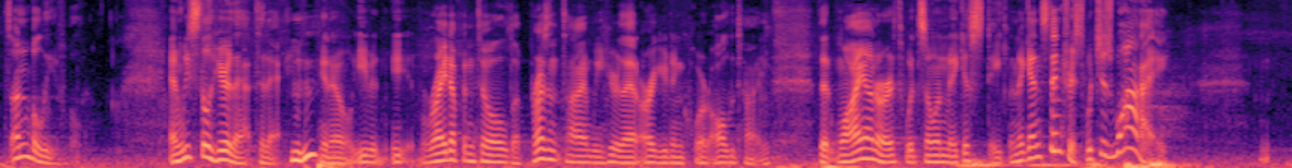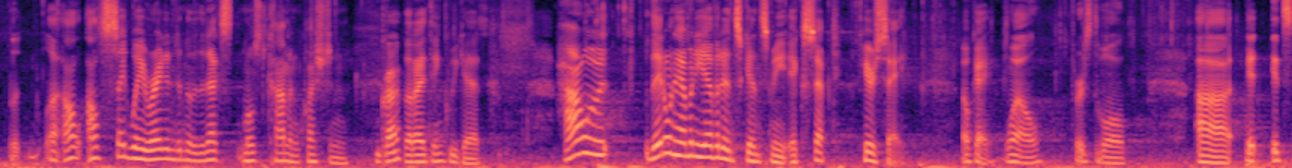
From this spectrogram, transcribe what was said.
It's unbelievable. And we still hear that today. Mm-hmm. You know, even right up until the present time, we hear that argued in court all the time. That why on earth would someone make a statement against interest? Which is why. Uh, I'll, I'll segue right into the next most common question Okay. that I think we get. How they don't have any evidence against me except hearsay. Okay, well, first of all, uh, it, it's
